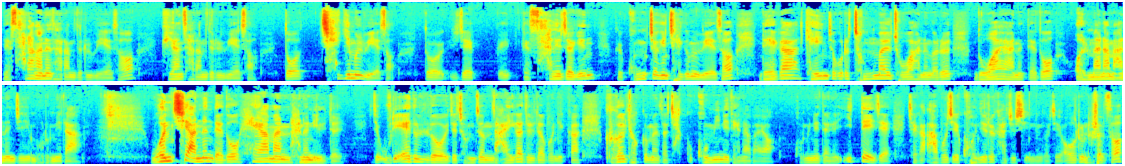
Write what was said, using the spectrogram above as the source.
내 사랑하는 사람들을 위해서 귀한 사람들을 위해서 또 책임을 위해서 또 이제 그, 그 사회적인 그 공적인 책임을 위해서 내가 개인적으로 정말 좋아하는 것을 놓아야 하는 때도 얼마나 많은지 모릅니다. 원치 않는데도 해야만 하는 일들. 이제 우리 애들도 이제 점점 나이가 들다 보니까 그걸 겪으면서 자꾸 고민이 되나 봐요. 고민이 되는 이때 이제 제가 아버지의 권위를 가질 수 있는 거지 어른으로서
